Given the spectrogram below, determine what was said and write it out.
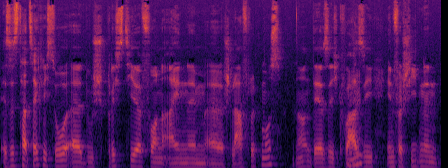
Es ist tatsächlich so, äh, du sprichst hier von einem äh, Schlafrhythmus, ne, der sich quasi mhm. in verschiedenen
